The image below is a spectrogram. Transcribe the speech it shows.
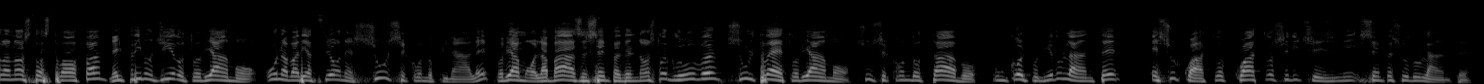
la nostra strofa. Nel primo giro troviamo una variazione sul secondo finale, troviamo la base sempre del nostro groove, sul 3 troviamo sul secondo ottavo un colpo di rullante e sul 4 4 sedicesimi sempre sul rullante.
